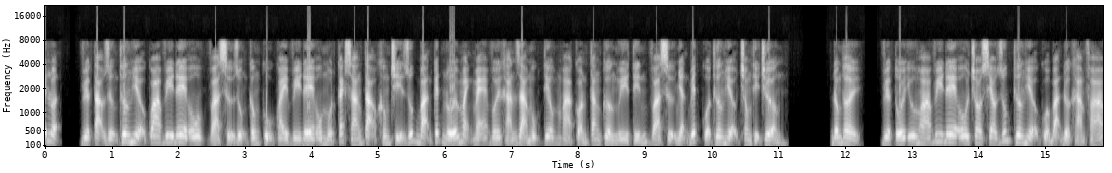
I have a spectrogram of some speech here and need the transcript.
Kết luận, việc tạo dựng thương hiệu qua video và sử dụng công cụ quay video một cách sáng tạo không chỉ giúp bạn kết nối mạnh mẽ với khán giả mục tiêu mà còn tăng cường uy tín và sự nhận biết của thương hiệu trong thị trường. Đồng thời, việc tối ưu hóa video cho SEO giúp thương hiệu của bạn được khám phá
